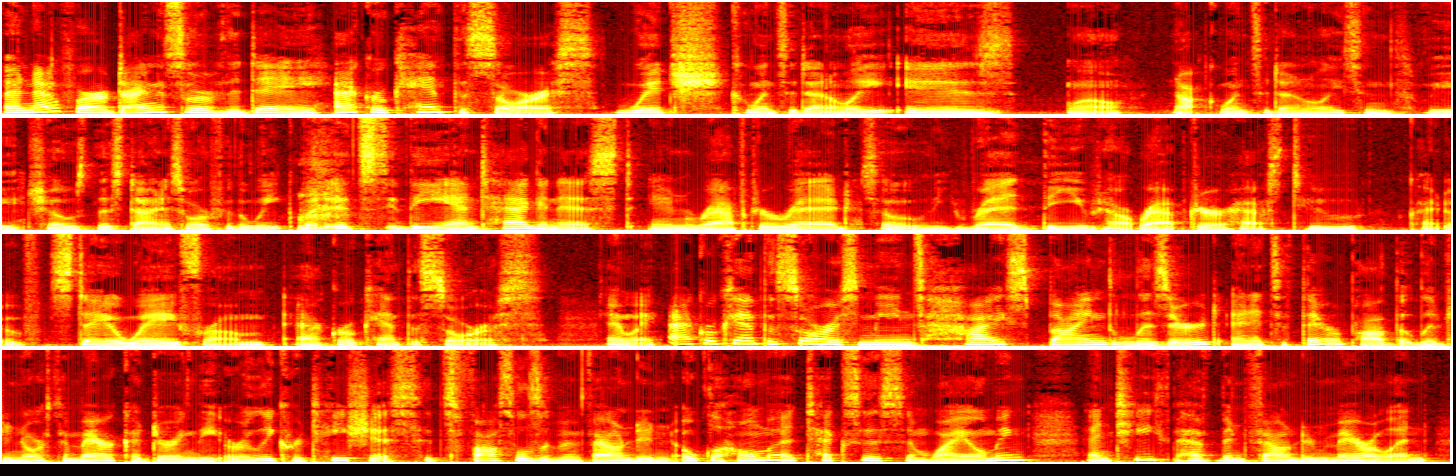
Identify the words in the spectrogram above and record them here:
And now for our dinosaur of the day, Acrocanthosaurus, which coincidentally is, well, not coincidentally, since we chose this dinosaur for the week, but it's the antagonist in Raptor Red. So the red, the Utah raptor, has to kind of stay away from Acrocanthosaurus. Anyway, Acrocanthosaurus means high spined lizard, and it's a theropod that lived in North America during the early Cretaceous. Its fossils have been found in Oklahoma, Texas, and Wyoming, and teeth have been found in Maryland.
